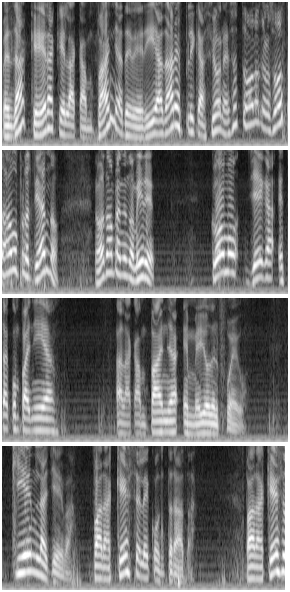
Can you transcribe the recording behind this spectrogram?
¿verdad? Que era que la campaña debería dar explicaciones. Eso es todo lo que nosotros estábamos planteando. Nosotros estamos planteando, mire, ¿cómo llega esta compañía a la campaña en medio del fuego? ¿Quién la lleva? ¿Para qué se le contrata? ¿Para qué se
